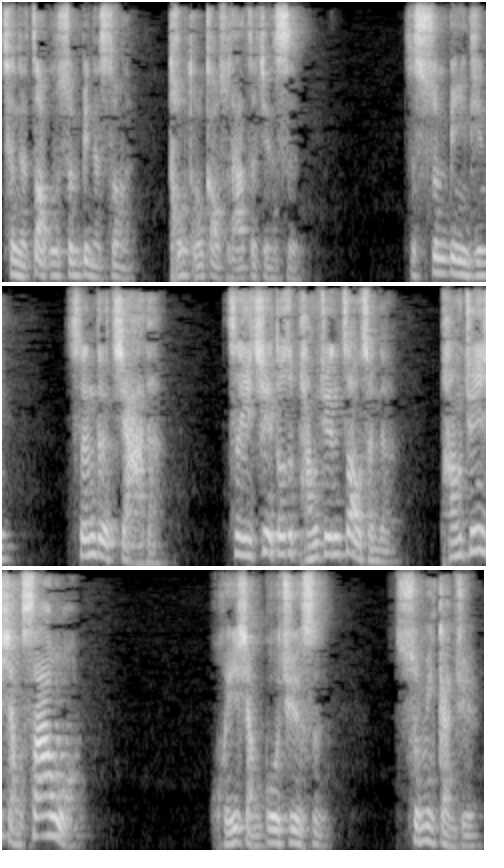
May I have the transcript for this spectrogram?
趁着照顾孙膑的时候呢，偷偷告诉他这件事。这孙膑一听，真的假的？这一切都是庞涓造成的，庞涓想杀我。回想过去的事，孙膑感觉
